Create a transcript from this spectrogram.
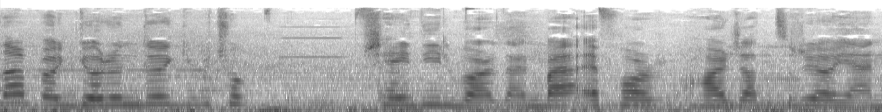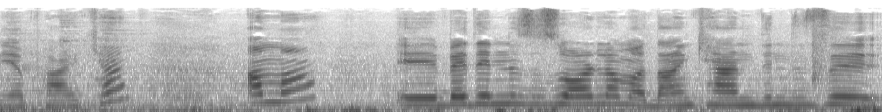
da böyle göründüğü gibi çok şey değil bu arada. Yani bayağı efor harcattırıyor yani yaparken. Ama e, bedeninizi zorlamadan kendinizi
